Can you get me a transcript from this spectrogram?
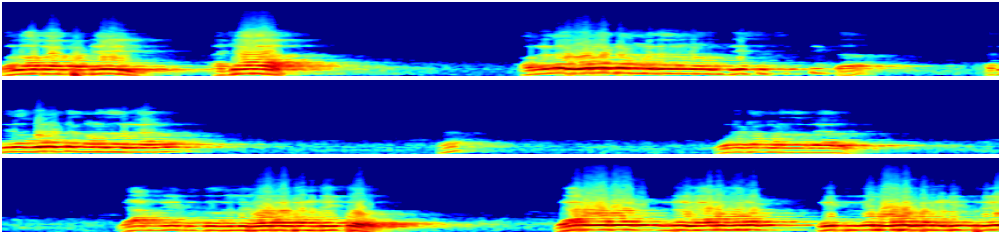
ವಲ್ಲಭಾಯ್ ಪಟೇಲ್ ಆಜಾದ್ ಅವರೆಲ್ಲ ಹೋರಾಟ ಮಾಡಿದವರು ನಮ್ಮ ದೇಶ ಸಿಕ್ತಿತ್ತ? ಅದೆಲ್ಲ ಹೋರಾಟ ಮಾಡಿದವರು ಯಾರು? ಹೋರಾಟ ಮಾಡಿದವರು ಯಾರು? ಯಾರ ನೇತೃತ್ವದಲ್ಲಿ ಹೋರಾಟ ನಡೆಯಿತು ಯಾರು ಹೋರಾಟ ಯಾರು ಹೋರಾಟ, ನೇತೃತ್ವದಲ್ಲಿ ಹೋರಾಟ ನಡೆಯುತ್ತೆ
